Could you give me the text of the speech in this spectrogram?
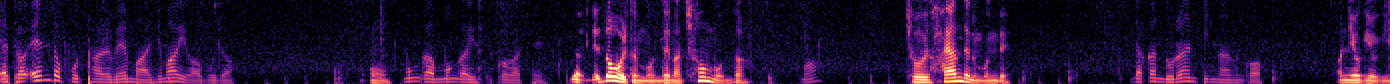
야 저 엔더 포탈을 맨 마지막에 가보자. 어. 뭔가 뭔가 있을 것 같아. 야 네더월드는 뭔데? 나 처음 본다 뭐? 저 하얀 데는 뭔데? 약간 노란빛 나는 거 아니 여기 여기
